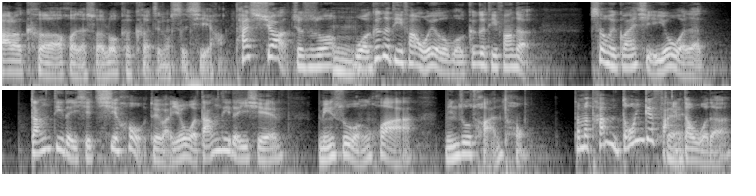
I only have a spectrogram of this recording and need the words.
巴洛克或者说洛可可这种时期也好，它需要就是说我各个地方我有我各个地方的社会关系，有我的当地的一些气候，对吧？有我当地的一些民俗文化、民族传统，那么他们都应该反映到我的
